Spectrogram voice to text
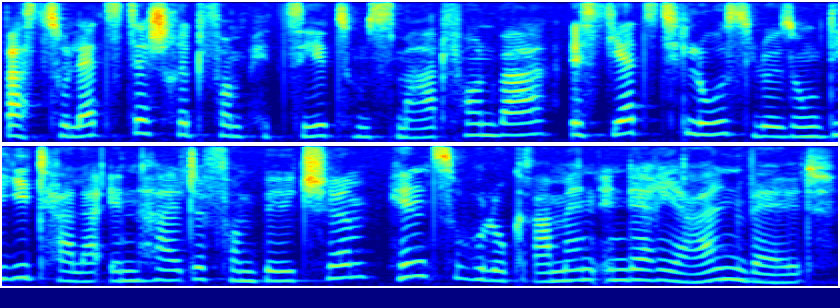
Was zuletzt der Schritt vom PC zum Smartphone war, ist jetzt die Loslösung digitaler Inhalte vom Bildschirm hin zu Hologrammen in der realen Welt.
